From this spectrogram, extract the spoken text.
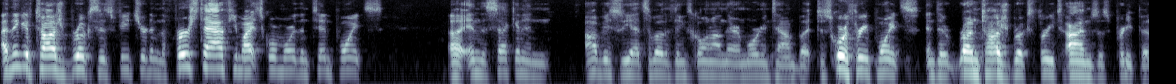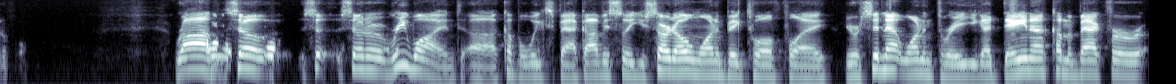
I think if Tahj Brooks is featured in the first half, you might score more than ten points uh, in the second. And obviously, had some other things going on there in Morgantown, but to score three points and to run Tahj Brooks three times was pretty pitiful. Rob, so so so to rewind uh, a couple weeks back, obviously you started 0 1 in Big 12 play. You were sitting at 1 and 3. You got Dana coming back for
